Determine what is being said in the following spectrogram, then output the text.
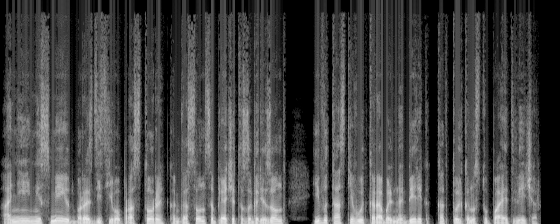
Они не смеют бороздить его просторы, когда солнце прячется за горизонт, и вытаскивают корабль на берег, как только наступает вечер.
